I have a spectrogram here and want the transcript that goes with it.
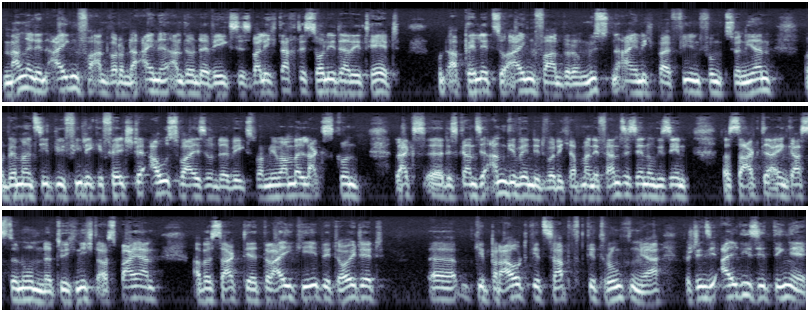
mangelnden Eigenverantwortung der eine oder andere unterwegs ist, weil ich dachte, Solidarität und Appelle zur Eigenverantwortung müssten eigentlich bei vielen funktionieren. Und wenn man sieht, wie viele gefälschte Ausweise unterwegs waren, wie man mal Lachsgrund, Lachs äh, das Ganze angewendet wurde. Ich habe mal eine Fernsehsendung gesehen, da sagte ein Gastronom, natürlich nicht aus Bayern, aber sagte, 3G bedeutet, äh, gebraut, gezapft, getrunken. Ja, verstehen Sie? All diese Dinge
